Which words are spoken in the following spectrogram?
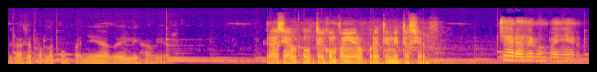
Gracias por la compañía, Daily Javier. Gracias a usted, compañero, por esta invitación. Muchas gracias, compañero.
